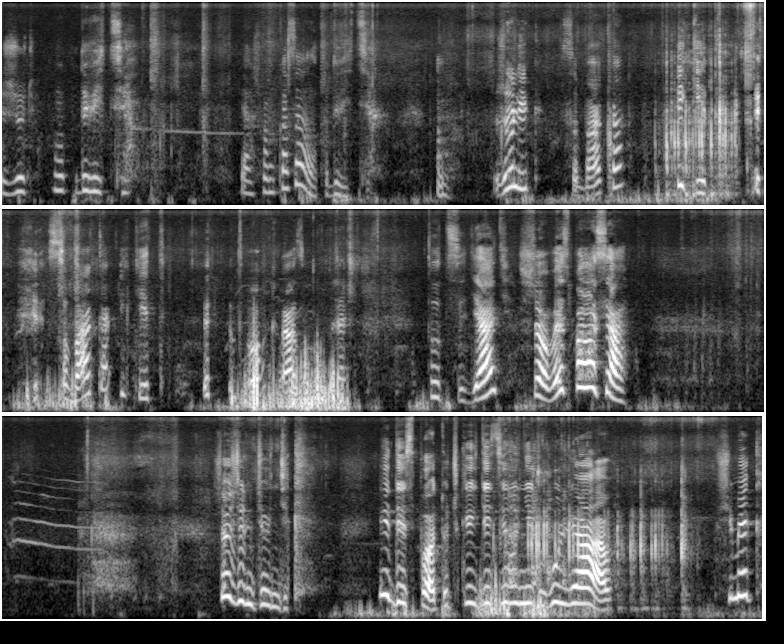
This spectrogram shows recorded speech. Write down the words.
Жуть, о, подивіться. Я ж вам казала, подивіться. О, жулік, собака і кіт. Собака і кіт. Двох разом буде. Тут сидять. Що, виспалася? Що, жінчунчик? Іди спаточки, іди цілу ніч гуляв. Шімик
